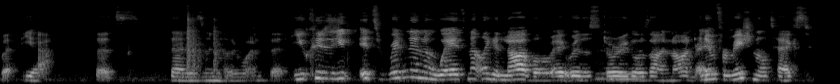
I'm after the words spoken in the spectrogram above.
But yeah, that's that is another one that you could you. It's written in a way it's not like a novel, right, where the story Mhm. goes on and on. Right. An informational text,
